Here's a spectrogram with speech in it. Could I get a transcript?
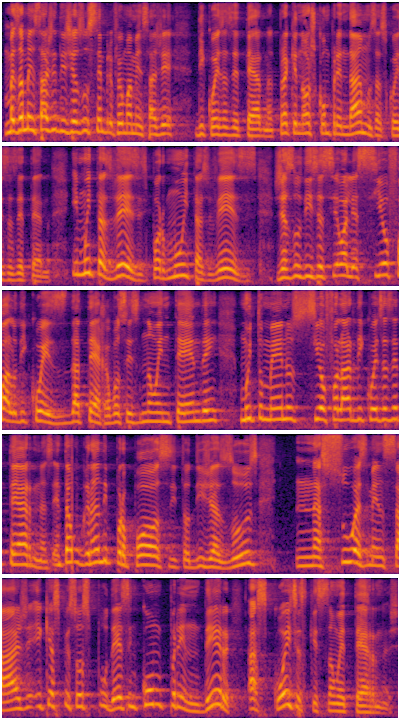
Mas a mensagem de Jesus sempre foi uma mensagem de coisas eternas, para que nós compreendamos as coisas eternas. E muitas vezes, por muitas vezes, Jesus disse assim: Olha, se eu falo de coisas da terra, vocês não entendem, muito menos se eu falar de coisas eternas. Então, o grande propósito de Jesus nas suas mensagens é que as pessoas pudessem compreender as coisas que são eternas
